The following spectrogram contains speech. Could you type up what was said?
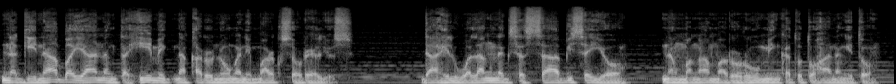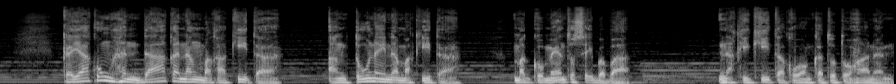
na ginabayan ng tahimik na karunungan ni Marcus Aurelius. Dahil walang nagsasabi sa iyo ng mga maruruming katotohanan ito. Kaya kung handa ka nang makakita, ang tunay na makita, magkomento sa ibaba. Nakikita ko ang katotohanan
